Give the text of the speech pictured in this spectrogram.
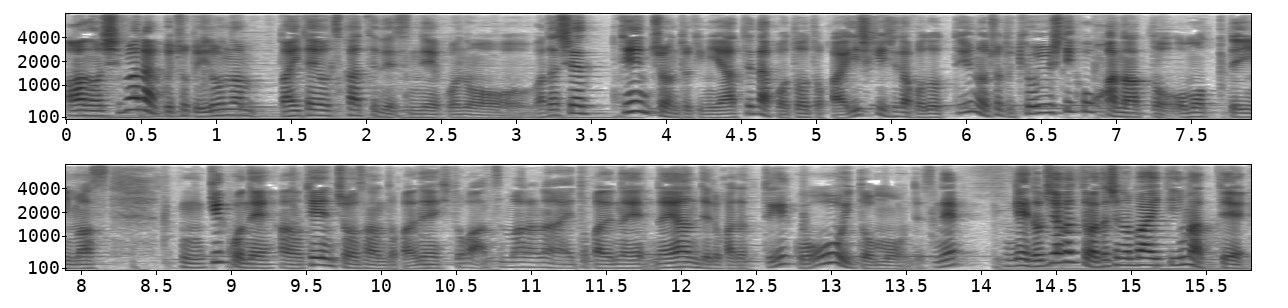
あのしばらくちょっといろんな媒体を使ってですねこの私が店長の時にやってたこととか意識してたことっていうのをちょっと共有していこうかなと思っています。うん、結構ねあの店長さんとかね人が集まらないとかで、ね、悩んでる方って結構多いと思うんですね。でどちらかというと私の場合って今って、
